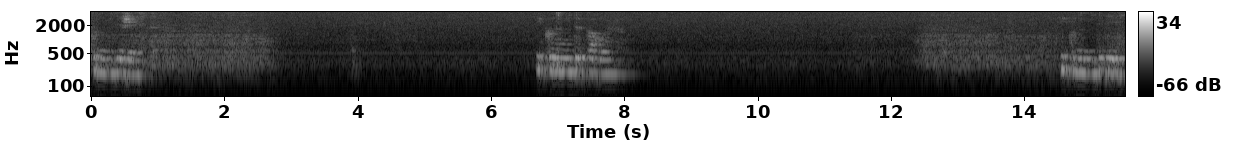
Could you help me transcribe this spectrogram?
Économie de geste, de parole. Économie de désir.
